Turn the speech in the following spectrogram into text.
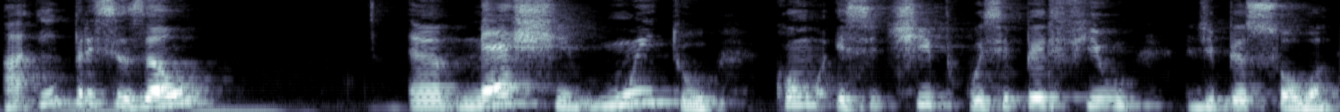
A imprecisão uh, mexe muito com esse tipo, com esse perfil de pessoa.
